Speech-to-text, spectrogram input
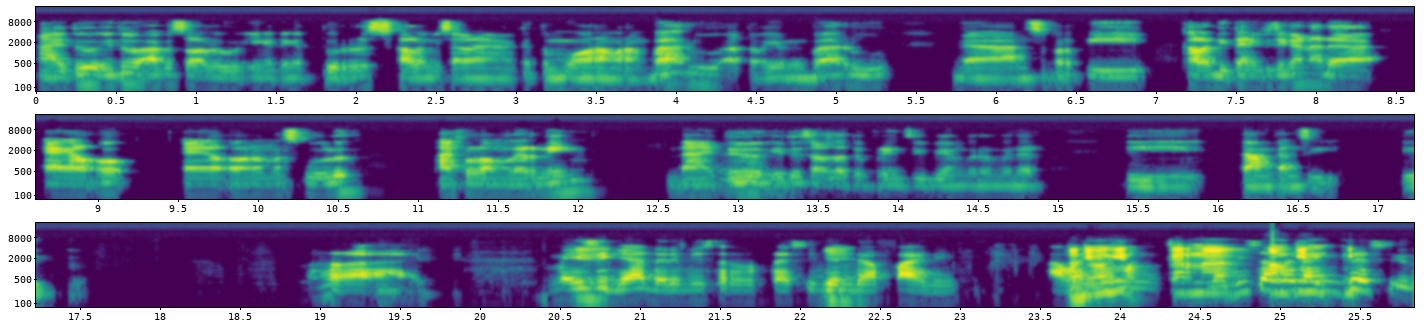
Nah itu itu aku selalu inget-inget terus kalau misalnya ketemu orang-orang baru atau ilmu baru dan seperti kalau di televisi kan ada ELO ELO nomor 10 lifelong learning nah itu hmm. itu salah satu prinsip yang benar-benar ditanamkan sih itu right. Amazing ya dari Mr. Presiden yeah. Dava ini Tadi mungkin karena bisa mungkin, Inggris gitu.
